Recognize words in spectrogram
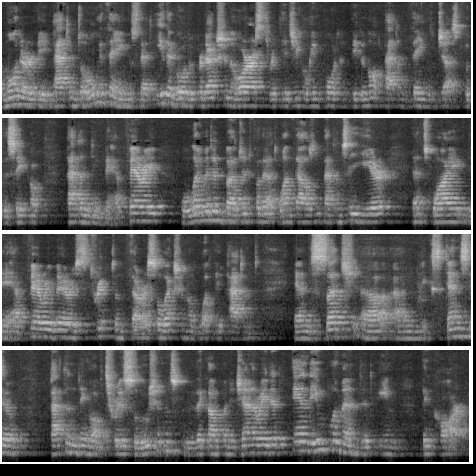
motor, they patent only things that either go to production or are strategically important. They do not patent things just for the sake of patenting. They have very limited budget for that, 1,000 patents a year. That's why they have very, very strict and thorough selection of what they patent. And such uh, an extensive patenting of TRIZ solutions the company generated and implemented in the car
